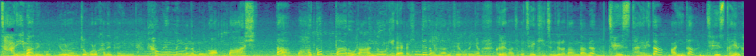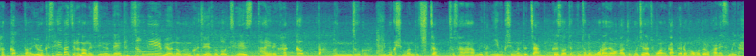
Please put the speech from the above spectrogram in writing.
자리 많은 곳 이런 쪽으로 가는 편입니다. 평양냉면은 뭔가 맛 있 맵다, 맛없다로 나누기가 약간 힘들다고 생각이 들거든요. 그래가지고 제 기준대로 나눈다면 제 스타일이다, 아니다, 제 스타일에 가깝다 이렇게 세 가지로 나눌 수 있는데 성일 면옥은 그 중에서도 제 스타일에 가깝다. 만두가 이북식 만두 진짜 저 사랑합니다. 이북식 만두 짱. 그래서 어쨌든 저는 모란에 와가지고 제가 좋아하는 카페로 가보도록 하겠습니다.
